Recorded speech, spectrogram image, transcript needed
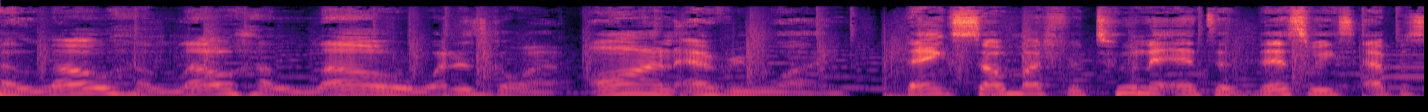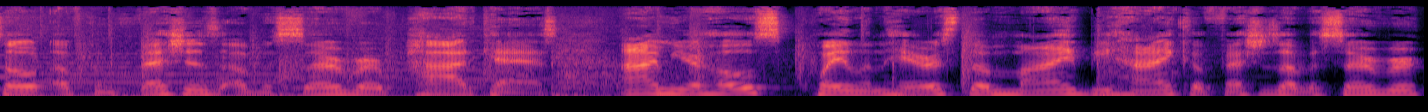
Hello, hello, hello. What is going on, everyone? Thanks so much for tuning into this week's episode of Confessions of a Server podcast. I'm your host, Quaylen Harris, the mind behind Confessions of a Server,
